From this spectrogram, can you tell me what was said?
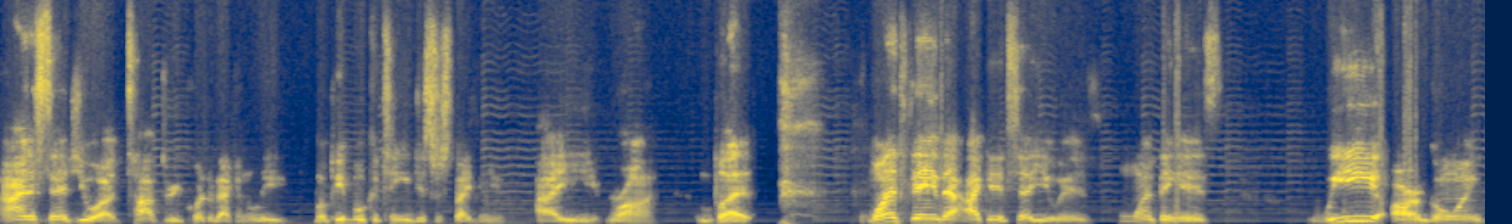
I understand you are a top three quarterback in the league, but people continue disrespecting you, i.e., Ron. But one thing that I can tell you is one thing is we are going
